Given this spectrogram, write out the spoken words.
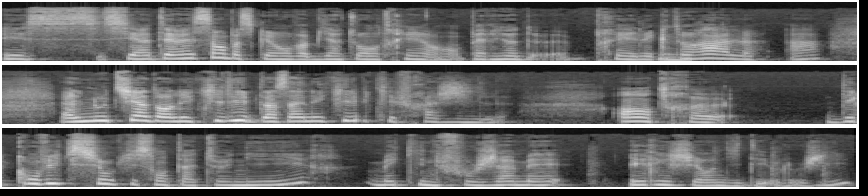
et c'est intéressant parce qu'on va bientôt entrer en période préélectorale, hein, elle nous tient dans l'équilibre, dans un équilibre qui est fragile, entre des convictions qui sont à tenir, mais qu'il ne faut jamais ériger en idéologie,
